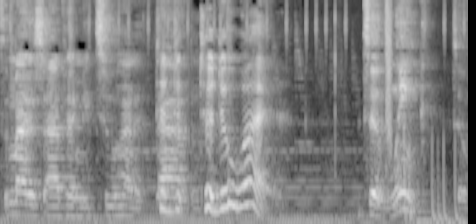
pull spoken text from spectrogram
Somebody was trying to pay me two hundred thousand. To, to do what? To link to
